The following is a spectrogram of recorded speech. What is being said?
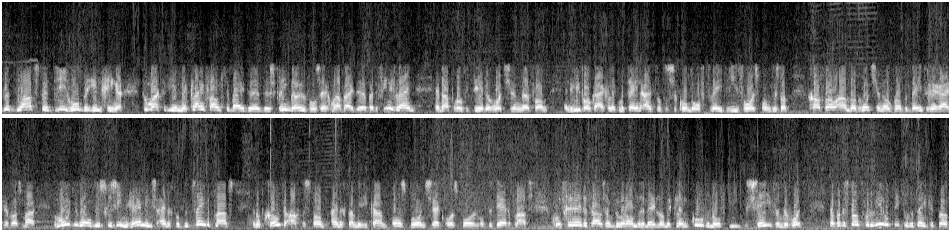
de laatste drie ronden ingingen. Toen maakte hij een klein foutje bij de, de springbeuvel, zeg maar, bij de, bij de finishlijn. En daar profiteerde Rodgen van. En die liep ook eigenlijk meteen uit tot een seconde of twee, drie voorsprong. Dus dat gaf wel aan dat Rodgen ook wel de betere rijder was. Maar een mooi duel dus gezien. Herlings eindigt op de tweede plaats. En op grote achterstand eindigt de Amerikaan Osborne, Jack Osborne, op de derde plaats. Goed gereden trouwens ook door een andere Nederlander, Clem Koldenhoff, die zevende wordt. Nou, voor de stand voor de wereldtitel betekent dat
